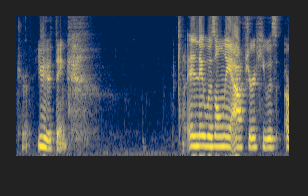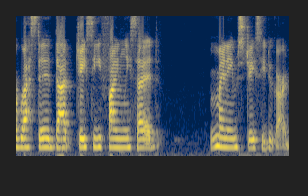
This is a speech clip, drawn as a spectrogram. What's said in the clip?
True. You would think. And it was only after he was arrested that Jaycee finally said, "My name's Jaycee Dugard."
